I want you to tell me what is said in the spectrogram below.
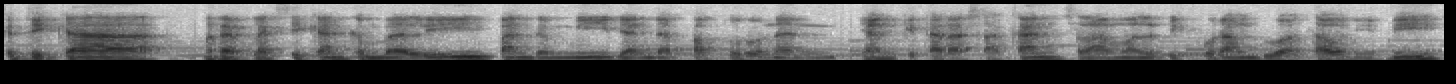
ketika merefleksikan kembali pandemi dan dampak turunan yang kita rasakan selama lebih kurang dua tahun ini,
